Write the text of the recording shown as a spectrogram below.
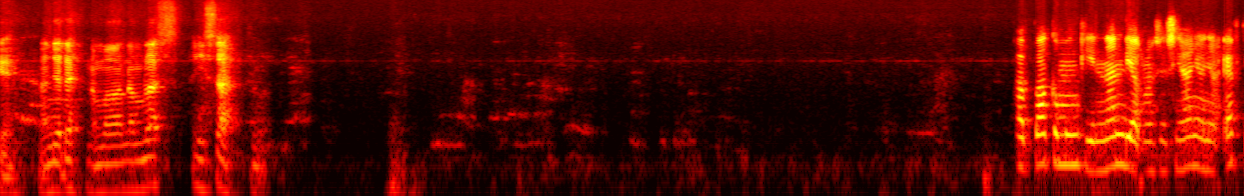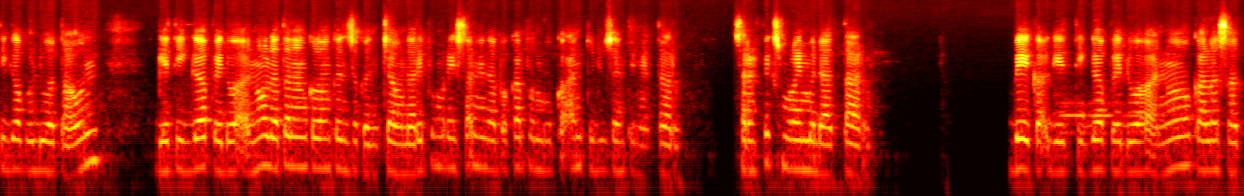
Oke, lanjut deh. Nomor 16, Isa. Apa kemungkinan diagnosisnya Nyonya F 32 tahun G3 P2A0 datang dengan keluhan kencang dari pemeriksaan yang dapatkan pembukaan 7 cm. Cervix mulai mendatar. B Kak G3 P2A0 kala 1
